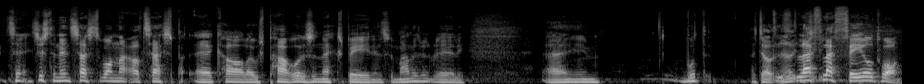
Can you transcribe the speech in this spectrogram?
It's, a, it's just an interesting one that will test uh, Carlo's powers and experience and management really. Um, would I don't know. Left left field one.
